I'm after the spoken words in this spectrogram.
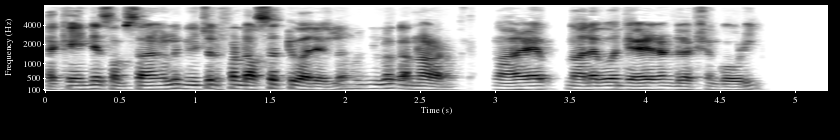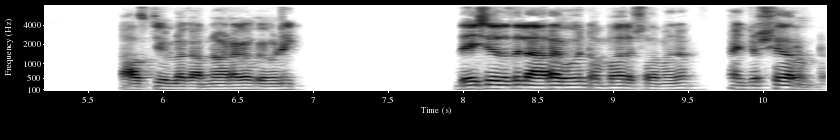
തെക്കേ ഇന്ത്യൻ സംസ്ഥാനങ്ങളിൽ മ്യൂച്വൽ ഫണ്ട് അസറ്റ് വാല്യൂ അല്ല മുന്നിലുള്ള കർണാടക നാല് നാല് പോയിന്റ് ഏഴ് രണ്ട് ലക്ഷം കോടി. ആസ്തിയുള്ള കർണാടക വിപണി ദേശീയ തലത്തിൽ ആറ് പോയിന്റ് ഒമ്പത് ശതമാനം അതിന്റെ ഷെയർ ഉണ്ട്.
